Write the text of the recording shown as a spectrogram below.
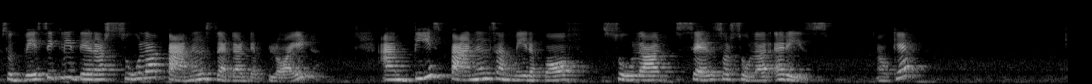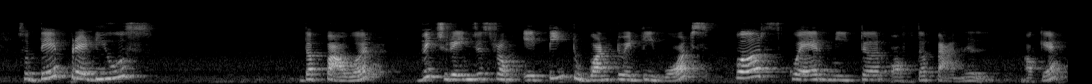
so basically there are solar panels that are deployed and these panels are made up of solar cells or solar arrays. Okay, so they produce the power which ranges from 80 to 120 watts per square meter of the panel. Okay.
